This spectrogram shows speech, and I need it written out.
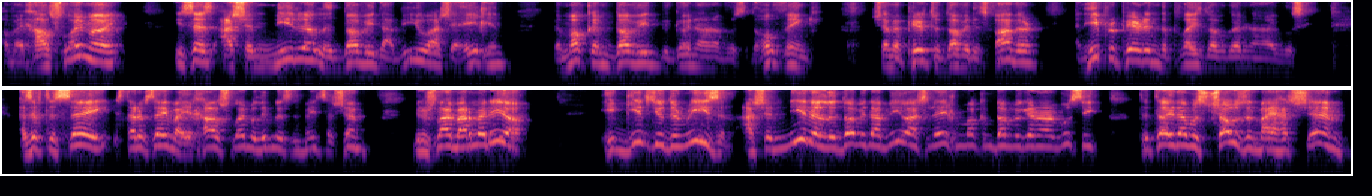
of Echal Shloimoi, he says, Asher Nira le David Avihu Asher Heichin B'mokem David B'goyin The whole thing, Shem appeared to David his father, and he prepared in the place of Goyin Anavusi. As if to say, instead of saying, by Vayechal Shloimoi Livnus is Beis Hashem Yerushalayim Bar Maria, he gives you the reason, Asher Nira le David Avihu Asher to tell you that was chosen by Hashem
